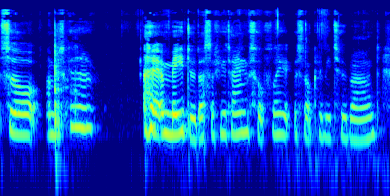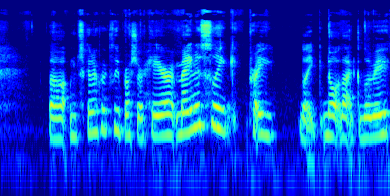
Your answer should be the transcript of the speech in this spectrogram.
So I'm just gonna, I may do this a few times, hopefully it's not gonna be too bad. But I'm just gonna quickly brush her hair. Mine is like pretty, like not that gluey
